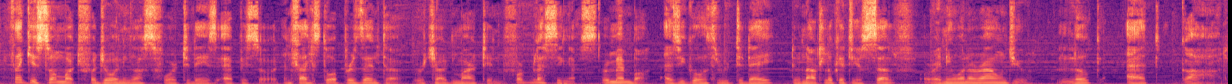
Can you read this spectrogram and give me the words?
Thank you so much for joining us for today's episode. And thanks to our presenter, Richard Martin, for blessing us. Remember, as you go through today, do not look at yourself or anyone around you. Look at God.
